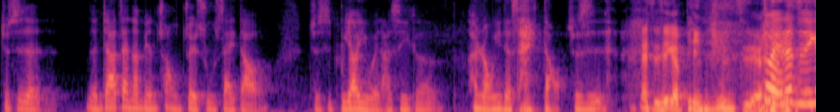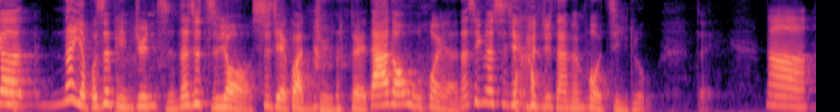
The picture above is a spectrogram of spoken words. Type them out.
就是。人家在那边创最速赛道，就是不要以为它是一个很容易的赛道，就是那只是一个平均值。对，那只是一个，那也不是平均值，那是只有世界冠军。对，大家都误会了，那是因为世界冠军在那边破纪录。对，那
